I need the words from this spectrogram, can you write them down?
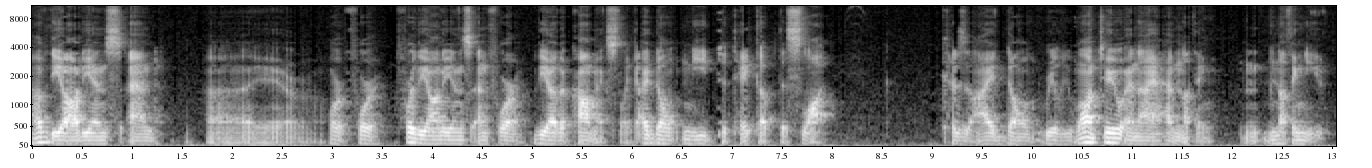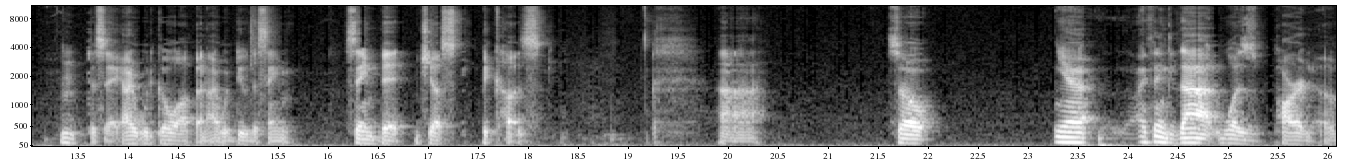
of the audience and uh, or for for the audience and for the other comics. Like I don't need to take up this slot because I don't really want to, and I have nothing nothing new to say. I would go up and I would do the same same bit just because. Uh, so yeah, I think that was part of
